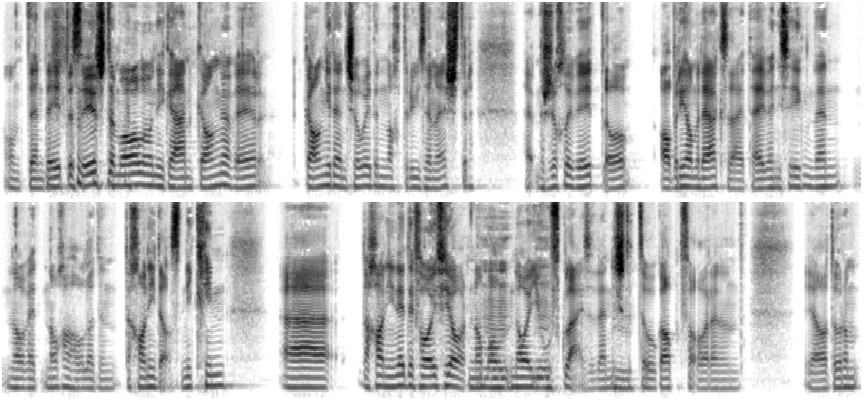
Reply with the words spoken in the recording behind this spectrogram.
Und dann dort das erste Mal, wo ich gerne gegangen wäre, gehe ich dann schon wieder nach drei Semestern. Hat mir schon ein bisschen weh Aber ich habe mir auch gesagt, hey, wenn ich es irgendwann noch nachholen will, dann, dann kann ich das. Nikin, äh, da kann ich nicht in fünf Jahren nochmal mm. neu mm. aufgleisen. Dann ist mm. der Zug abgefahren. Und ja, darum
